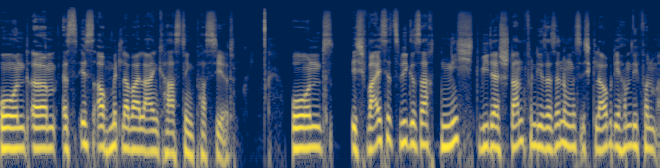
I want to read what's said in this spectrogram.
Und ähm, es ist auch mittlerweile ein Casting passiert. Und ich weiß jetzt, wie gesagt, nicht, wie der Stand von dieser Sendung ist. Ich glaube, die haben die von dem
